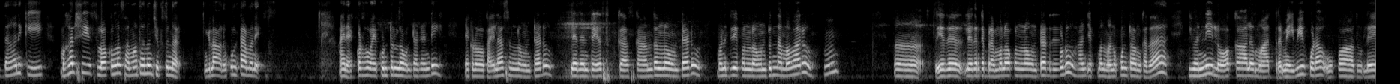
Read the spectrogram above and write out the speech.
దానికి మహర్షి శ్లోకంలో సమాధానం చెప్తున్నారు. ఇలా అనుకుంటామని. ఆయన ఎక్కడో వైకుంఠంలో ఉంటాడండి. ఎక్కడో కైలాసంలో ఉంటాడు. లేదంటే స్కాందంలో ఉంటాడు. మణిద్వీపంలో ఉంటుంది అమ్మవారు? లేదంటే బ్రహ్మలోకంలో ఉంటాడు దేవుడు అని చెప్పి మనం అనుకుంటాం కదా ఇవన్నీ లోకాలు మాత్రమే ఇవి కూడా ఉపాధులే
